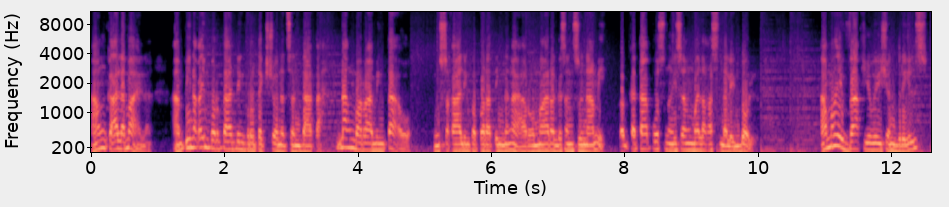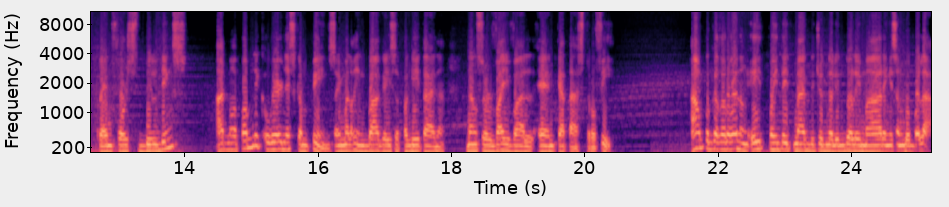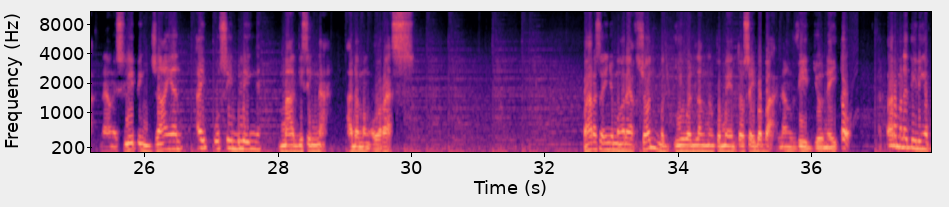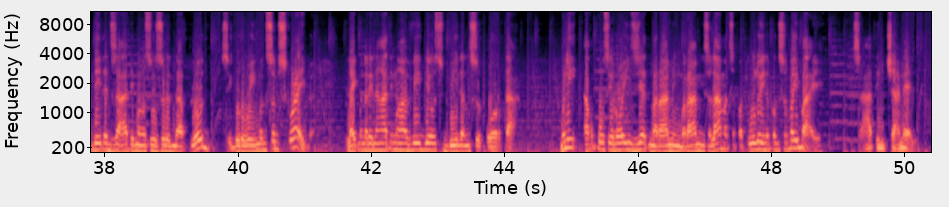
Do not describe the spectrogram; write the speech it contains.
Ang kaalaman, ang pinakaimportanteng proteksyon at sandata ng maraming tao kung sakaling paparating na nga o maragas ang tsunami pagkatapos ng isang malakas na lindol. Ang mga evacuation drills, reinforced buildings, at mga public awareness campaigns ay malaking bagay sa pagitan ng survival and catastrophe. Ang pagkakaroon ng 8.8 magnitude na lindol ay maaaring isang babala na ang sleeping giant ay posibleng magising na anumang oras. Para sa inyong mga reaksyon, mag-iwan lang ng komento sa ibaba ng video na ito. At para manatiling updated sa ating mga susunod na upload, siguruhin mag-subscribe. Like mo na rin ang ating mga videos bilang suporta. Muli, ako po si Roy Z at maraming maraming salamat sa patuloy na pagsubaybay sa ating channel.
